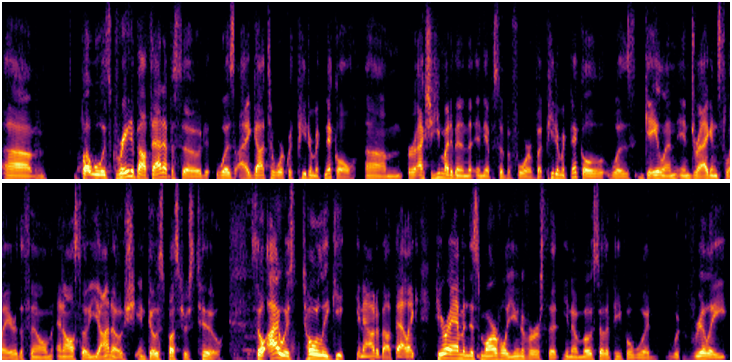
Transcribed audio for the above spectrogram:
Um, but what was great about that episode was I got to work with Peter MacNicol, um, or actually he might have been in the, in the episode before, but Peter MacNicol was Galen in Dragon Slayer, the film, and also Janosz in Ghostbusters 2. So I was totally geeking out about that. Like here I am in this Marvel universe that you know most other people would would really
